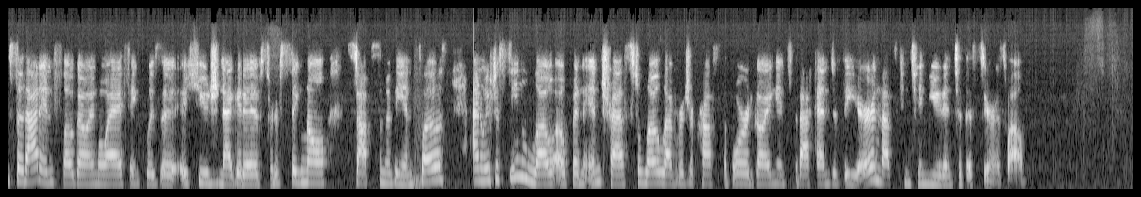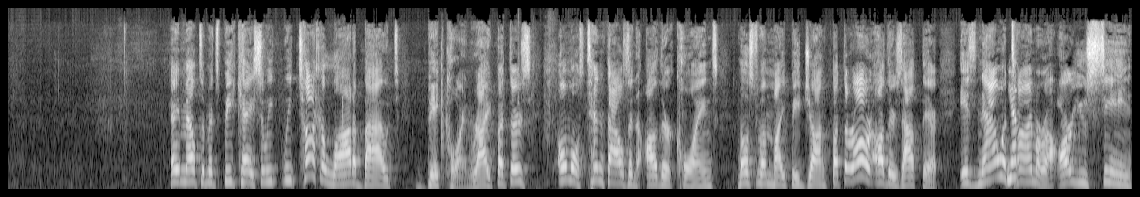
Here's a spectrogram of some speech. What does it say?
So that inflow going away, I think, was a, a huge negative sort of signal, stopped some of the inflows. And we've just seen low open interest, low leverage across the board going into the back end of the year, and that's continued into this year as well. Hey, Meltem, it's BK. So we, we talk a lot about Bitcoin, right? But there's almost 10,000 other coins. Most of them might be junk, but there are others out there. Is now a yep. time, or are you seeing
